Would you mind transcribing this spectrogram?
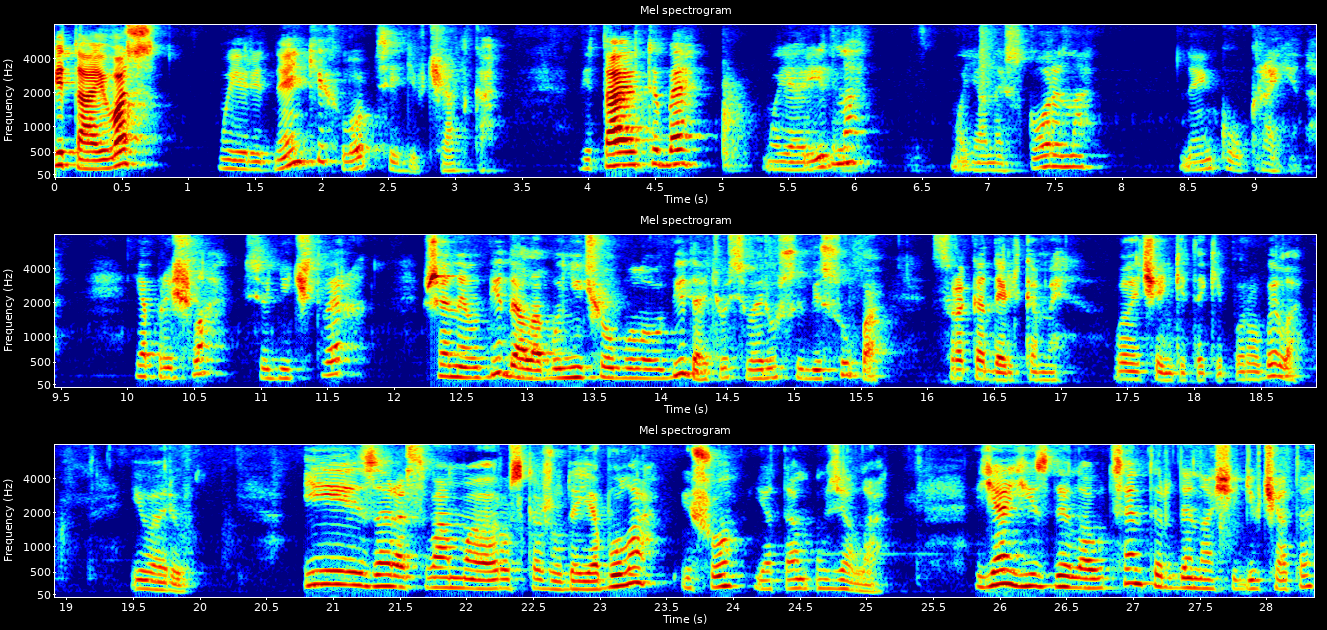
Вітаю вас, мої рідненькі хлопці і дівчатка. Вітаю тебе, моя рідна, моя нескорена ненька Україна. Я прийшла сьогодні четверг, ще не обідала, бо нічого було обідати. Ось варю собі супа з фрикадельками. Величенькі такі поробила і варю. І зараз вам е, розкажу, де я була і що я там узяла. Я їздила у центр, де наші дівчата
